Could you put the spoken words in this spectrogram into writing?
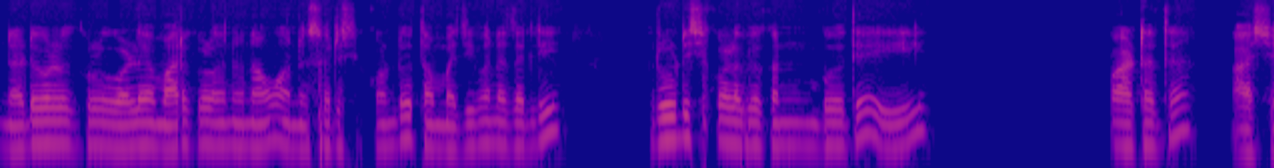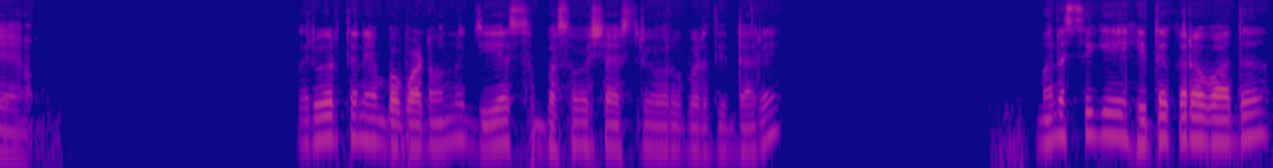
ನಡವಳಿಕೆಗಳು, ಒಳ್ಳೆಯ ಮಾರ್ಗಗಳನ್ನು ನಾವು ಅನುಸರಿಸಿಕೊಂಡು ತಮ್ಮ ಜೀವನದಲ್ಲಿ ರೂಢಿಸಿಕೊಳ್ಳಬೇಕೆಂಬುದೇ ಈ ಪಾಠದ ಆಶಯ. ಪರಿವರ್ತನೆ ಎಂಬ ಪಾಠವನ್ನು ಜಿ. ಎಸ್. ಬಸವಶಾಸ್ತ್ರಿಯವರು ಬರೆದಿದ್ದಾರೆ. ಮನಸ್ಸಿಗೆ ಹಿತಕರವಾದ,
